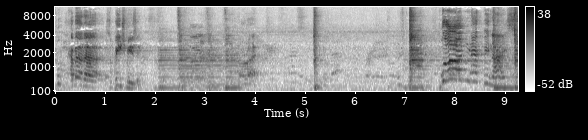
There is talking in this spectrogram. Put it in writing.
How about uh, some beach music? All right. Wouldn't it be nice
